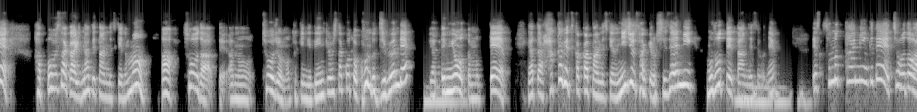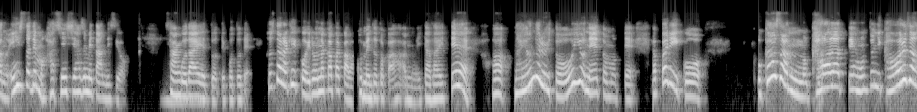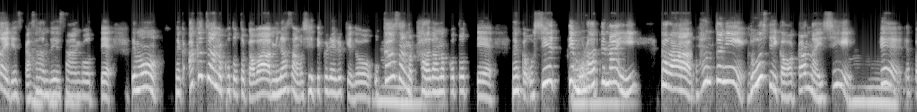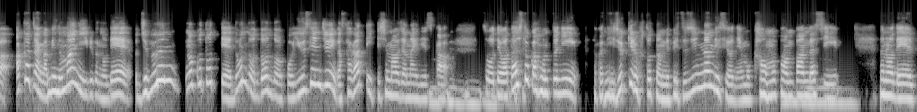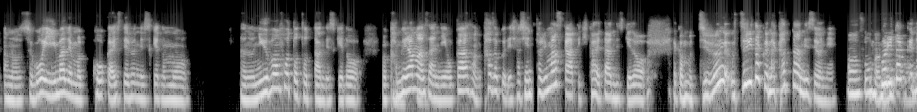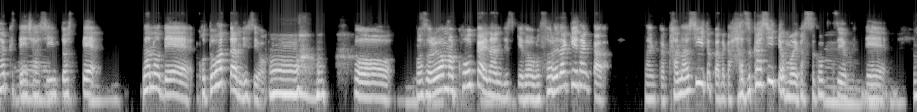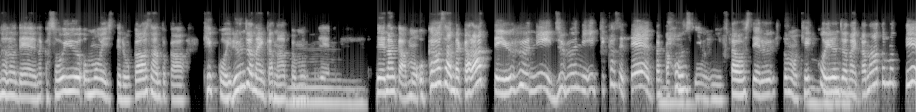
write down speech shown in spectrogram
八方塞がりになってたんですけどもあそうだってあの長女の時に勉強したことを今度自分でやってみようと思ってやったら8ヶ月かかったんですけど23キロ自然に戻ってったんですよね。でそのタイミングでちょうどあのインスタでも発信し始めたんですよ。産後ダイエットってことで。そしたら結構いろんな方からコメントとかあのいただいてあ悩んでる人多いよねと思ってやっぱりこうお母さんの体って本当に変わるじゃないですか、産前産後って。でもなんか赤ちゃんのこととかは皆さん教えてくれるけど、お母さんの体のことってなんか教えてもらってないから本当にどうしていいか分かんないし、でやっぱ赤ちゃんが目の前にいるので自分のことってどんどんどんどんこう優先順位が下がっていってしまうじゃないですか。そうで私とか本当になんか20キロ太ったので別人なんですよね。もう顔もパンパンだし。なのであのすごい今でも後悔してるんですけどもあの入門フォト撮ったんですけどカメラマンさんにお母さん家族で写真撮りますかって聞かれたんですけどなんかもう自分が写りたくなかったんですよね。あそうなん撮りたくなくて写真として。なので断ったんですよ。そうまあ、それはまあ後悔なんですけどそれだけなんかなんか悲しいとかなんか恥ずかしいって思いがすごく強くて、なのでなんかそういう思いしてるお母さんとか結構いるんじゃないかなと思って、でなんかもうお母さんだからっていう風に自分に言い聞かせてなんか本心に蓋をしてる人も結構いるんじゃないかなと思って、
